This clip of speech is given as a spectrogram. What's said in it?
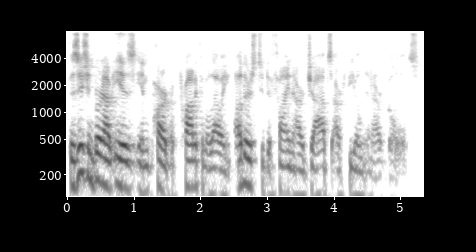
Physician burnout is, in part, a product of allowing others to define our jobs, our field, and our goals.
